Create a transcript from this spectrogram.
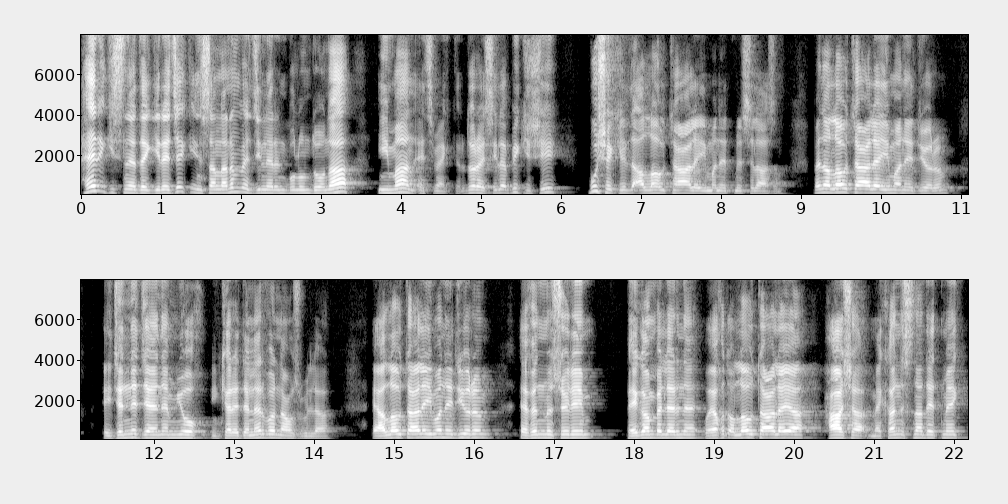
her ikisine de girecek insanların ve cinlerin bulunduğuna iman etmektir. Dolayısıyla bir kişi bu şekilde Allahu Teala'ya iman etmesi lazım. Ben Allahu Teala'ya iman ediyorum. E cennet cehennem yok. İnkar edenler var nauzubillah. E Allahu Teala'ya iman ediyorum. Efendime söyleyeyim peygamberlerine veyahut Allahu Teala'ya haşa mekan isnat etmek,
